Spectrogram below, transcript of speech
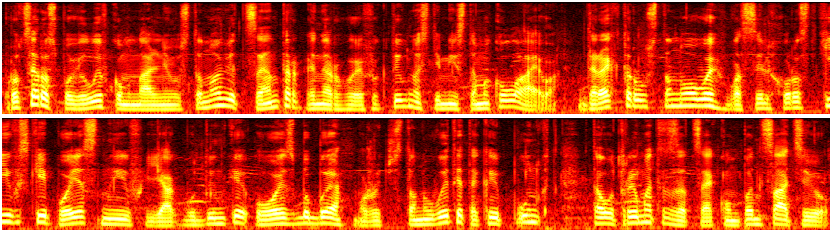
Про це розповіли в комунальній установі Центр енергоефективності міста Миколаєва. Директор установи Василь Хоростківський пояснив, як будинки ОСББ можуть встановити такий пункт та отримати за це компенсацію.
